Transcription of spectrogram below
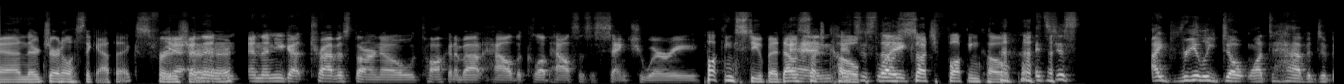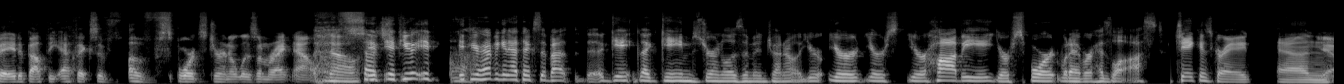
and their journalistic ethics for yeah sure. and then and then you got Travis d'Arnaud talking about how the clubhouse is a sanctuary Fucking stupid. That was And such it's cope. just that like- was such fucking cope. it's just I really don't want to have a debate about the ethics of of sports journalism right now. No, Such- if, if you if if you're having an ethics about the game like games journalism in general, your your your your hobby, your sport, whatever, has lost. Jake is great. And Yeah,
